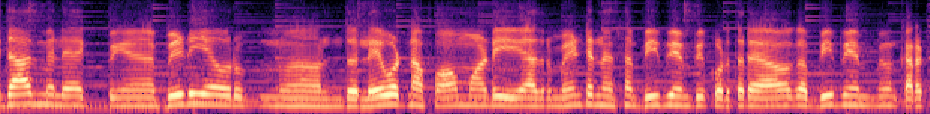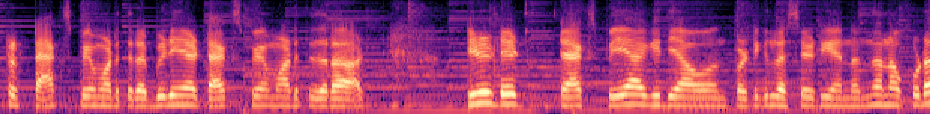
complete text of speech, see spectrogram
ಇದಾದಮೇಲೆ ಬಿ ಡಿ ಅವರು ಒಂದು ಲೇಔಟ್ನ ಫಾರ್ಮ್ ಮಾಡಿ, ಅದ್ರ ಮೇಂಟೆನೆನ್ಸ್ನ ಬಿ ಬಿ ಎಂ ಪಿ ಕೊಡ್ತಾರೆ. ಆವಾಗ ಬಿ ಬಿ ಎಂ ಪಿ ಕರೆಕ್ಟಾಗಿ ಟ್ಯಾಕ್ಸ್ ಪೇ ಮಾಡ್ತೀರಾ? B D A tax pay ಮಾಡ್ತಿದ್ದಾರಾ ಟಿಲ್ ಡೇಟ್ ಟ್ಯಾಕ್ಸ್ ಪೇ ಆಗಿದೆಯಾ ಒಂದು ಪರ್ಟಿಕ್ಯುಲರ್ ಸ್ಟೇಟಿಗೆ ಅನ್ನೋದನ್ನ ನಾವು ಕೂಡ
